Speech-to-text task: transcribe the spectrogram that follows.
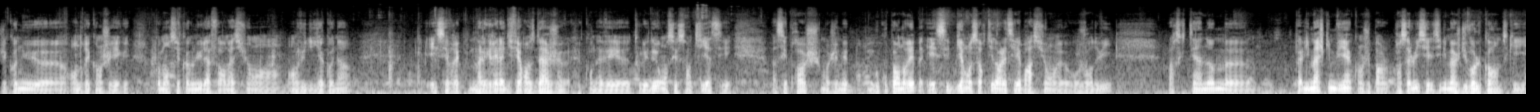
J'ai connu euh, André quand j'ai commencé comme lui la formation en, vue du diaconat. Et c'est vrai que malgré la différence d'âge qu'on avait euh, tous les deux, on s'est sentis assez, assez proches. Moi j'aimais beaucoup André et c'est bien ressorti dans la célébration euh, aujourd'hui. Parce que c'était un homme. l'image qui me vient quand je pense à lui, c'est, l'image du volcan. Parce qu'il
